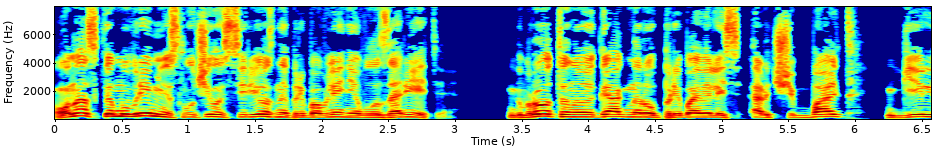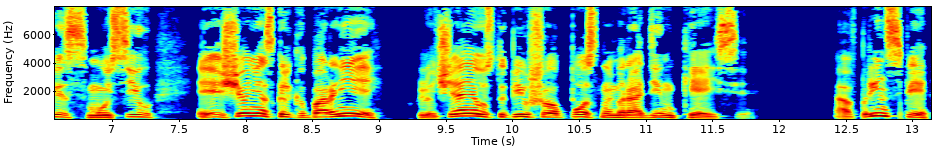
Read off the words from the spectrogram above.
У нас к тому времени случилось серьезное прибавление в лазарете. К Броттону и Гагнеру прибавились Арчибальд, Гиллис, Мусил и еще несколько парней, включая уступившего пост номер один Кейси. А в принципе,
